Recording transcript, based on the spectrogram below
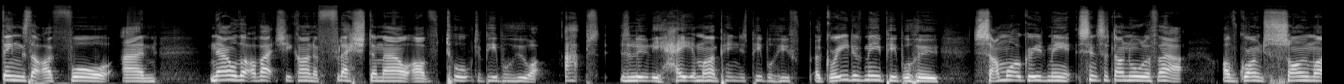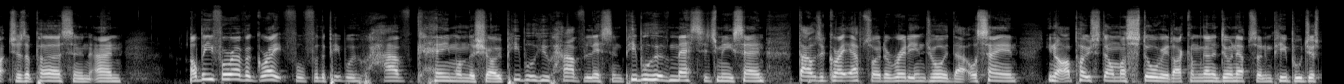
things that I thought, and now that I've actually kind of fleshed them out, I've talked to people who are absolutely hating my opinions, people who agreed with me, people who somewhat agreed with me. Since I've done all of that, I've grown so much as a person and I'll be forever grateful for the people who have came on the show, people who have listened, people who have messaged me saying that was a great episode, I really enjoyed that, or saying, you know, I posted on my story like I'm going to do an episode, and people just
